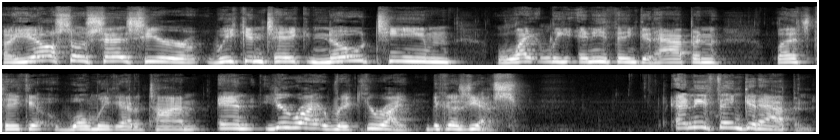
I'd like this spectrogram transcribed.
Uh, he also says here, we can take no team lightly, anything could happen. Let's take it one week at a time. And you're right, Rick, you're right, because yes, anything could happen.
